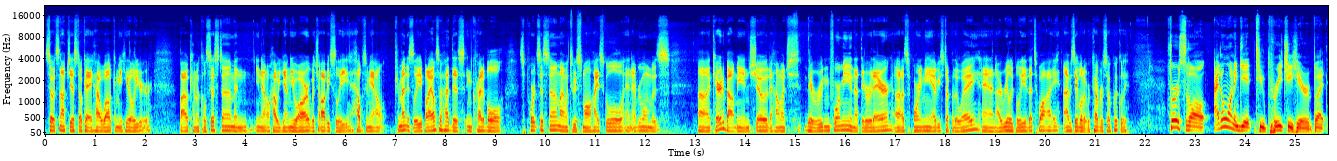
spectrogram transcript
So it's not just, okay, how well can we heal your biochemical system and you know how young you are which obviously helps me out tremendously. But i also had this incredible support system. I went to a small high school and everyone was uh, cared about me and showed how much they were rooting for me and that they were there uh, supporting me every step of the way. And i really believe that's why i was able to recover so quickly. First of all, I don't want to get too preachy here, but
